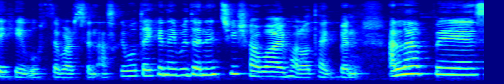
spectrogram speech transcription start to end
দেখেই বুঝতে পারছেন। আজকের মতো এখানে বিদায় নিচ্ছি। সবাই ভালো থাকবেন। আল্লাহ হাফেজ।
